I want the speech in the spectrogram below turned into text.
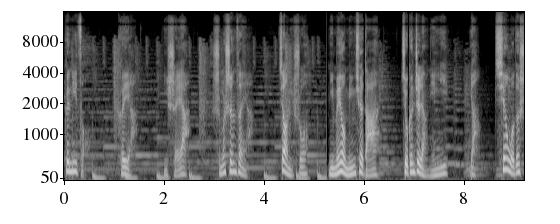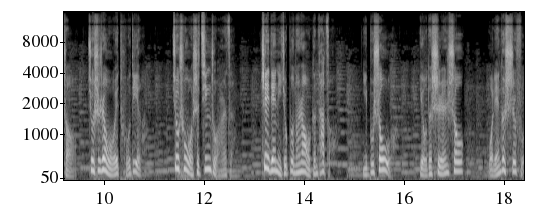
跟你走，可以啊？你谁呀？什么身份呀？叫你说，你没有明确答案，就跟这两年一样，牵我的手就是认我为徒弟了，就冲我是金主儿子，这点你就不能让我跟他走？你不收我，有的是人收，我连个师傅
